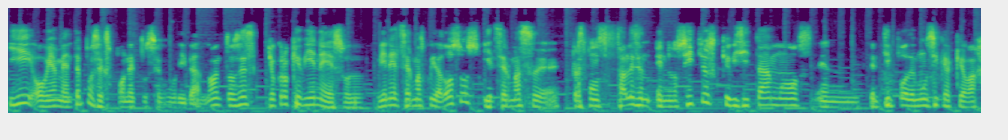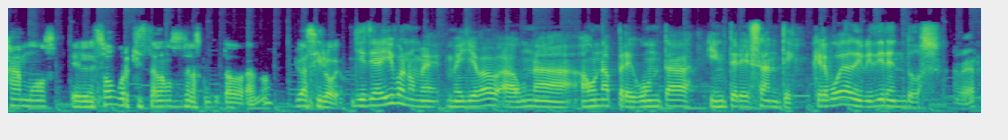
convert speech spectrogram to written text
Y obviamente pues expone tu seguridad, ¿no? Entonces yo creo que viene eso, viene el ser más cuidadosos y el ser más eh, responsables en, en, los sitios que visitamos, en el tipo de música que bajamos, el software que instalamos en las computadoras, ¿no? Yo así lo veo. Y de ahí, bueno, me, me lleva a una, a una pregunta interesante que le voy a dividir en dos. A ver.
